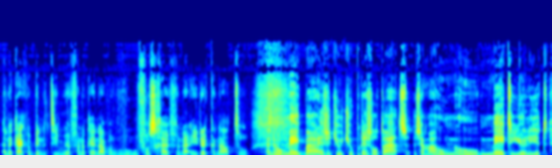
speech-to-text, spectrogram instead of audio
En dan kijken we binnen het team weer van oké, nou hoe- hoeveel schuiven we naar ieder kanaal toe. En hoe meetbaar is het YouTube-resultaat? Zeg maar, hoe, hoe meten jullie het?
